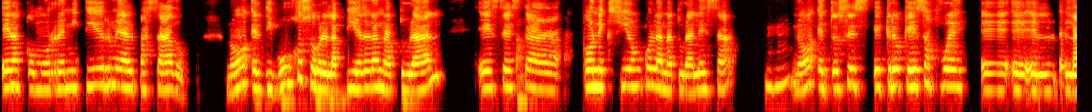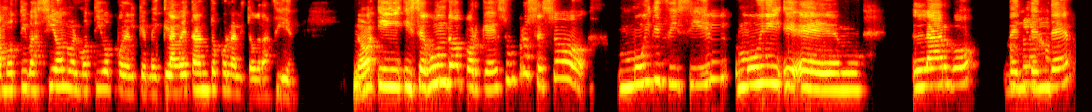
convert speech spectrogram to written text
era como remitirme al pasado, ¿no? El dibujo sobre la piedra natural es esta conexión con la naturaleza. ¿no? Entonces, eh, creo que esa fue eh, eh, el- la motivación o el motivo por el que me clavé tanto con la litografía, ¿no? Y, y segundo, porque es un proceso muy difícil, muy eh, em, largo de Complejo. entender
